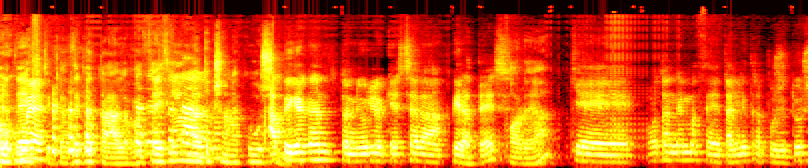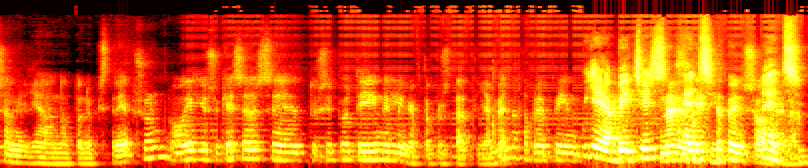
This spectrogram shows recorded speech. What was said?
Το- Μπερδεύτηκα, δεν κατάλαβα. Κατάλαβα, Θα ήθελα να κατάλαβα. το ξανακούσω. Απήγαγαν τον Ιούλιο Καίσαρα πειρατές Ωραία. και όταν έμαθε τα λίτρα που ζητούσαν για να τον επιστρέψουν, ο ίδιος ο Καίσαρας ε, τους είπε ότι είναι λίγα αυτά που ζητάτε για μένα. Θα πρέπει Yeah, bitches. να ζητήσετε Έτσι. περισσότερα. Έτσι.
